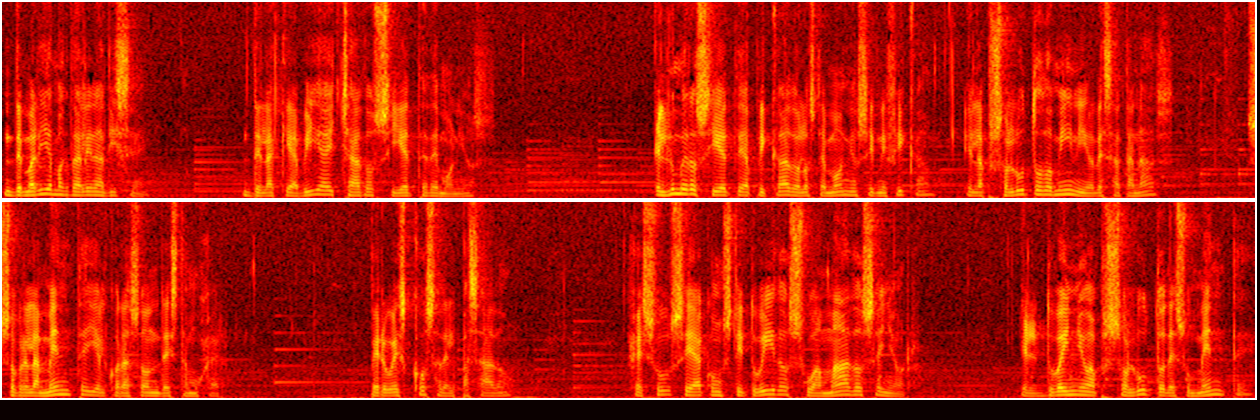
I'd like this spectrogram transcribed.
De María Magdalena dice, de la que había echado siete demonios. El número siete aplicado a los demonios significa el absoluto dominio de Satanás sobre la mente y el corazón de esta mujer. Pero es cosa del pasado. Jesús se ha constituido su amado Señor, el dueño absoluto de su mente,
